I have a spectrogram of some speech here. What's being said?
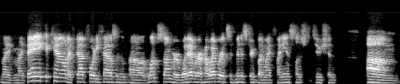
my my bank account. I've got forty thousand uh, lump sum or whatever, however it's administered by my financial institution. Um,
